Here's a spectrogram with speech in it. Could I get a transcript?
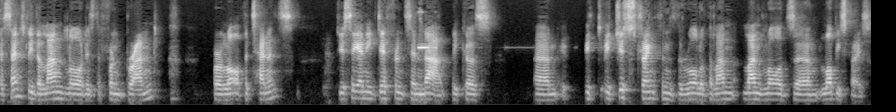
essentially the landlord is the front brand for a lot of the tenants. Do you see any difference in that? Because um, it, it, it, just strengthens the role of the land, landlord's um, lobby space.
